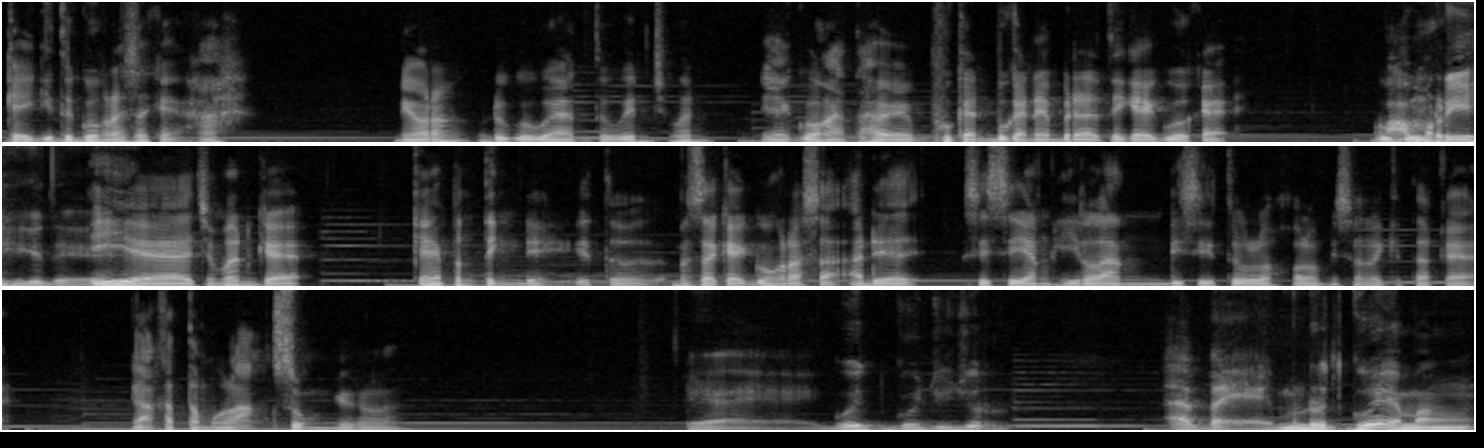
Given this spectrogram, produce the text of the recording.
kayak gitu gue ngerasa kayak hah ini orang udah gue bantuin cuman ya gue nggak tahu ya bukan bukannya berarti kayak gue kayak Pamrih gitu ya. iya cuman kayak kayaknya penting deh itu maksudnya kayak gue ngerasa ada sisi yang hilang di situ loh kalau misalnya kita kayak nggak ketemu langsung gitu loh Iya, gue gue jujur apa ya? Menurut gue emang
